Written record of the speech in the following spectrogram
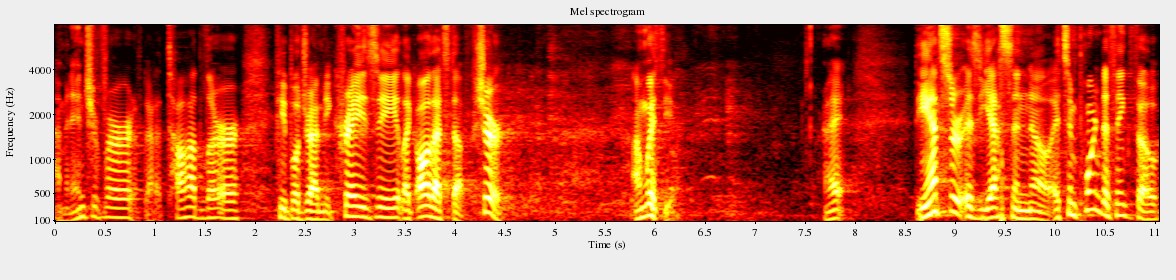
I'm an introvert. I've got a toddler. People drive me crazy, like all that stuff. Sure. I'm with you. Right? The answer is yes and no. It's important to think, though,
